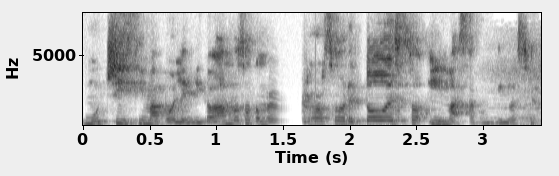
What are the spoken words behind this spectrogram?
muchísima polémica. Vamos a conversar sobre todo esto y más a continuación.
